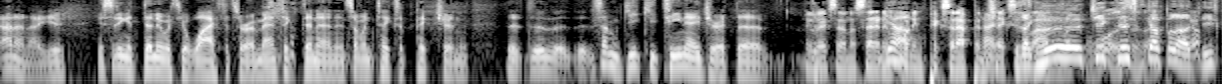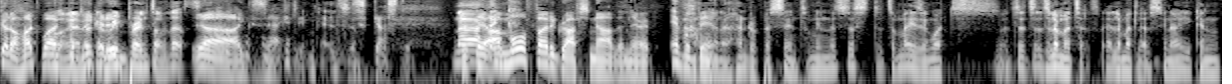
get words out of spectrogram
I don't know, you you're sitting at dinner with your wife. It's a romantic dinner, and then someone takes a picture, and the, the, the, some geeky teenager at the Who works on a Saturday Yeah. morning, picks it up and right, checks he's his like, "Oh, like, check "Whoa, this is- couple out. He's got a hot wife, but look at a him. reprint of this. Yeah, exactly. It's disgusting. No, but there are more photographs now than there have ever Oh, been. hundred percent. I mean, it's just it's amazing. What's it's it's, it's limitless, limitless. You know, you can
